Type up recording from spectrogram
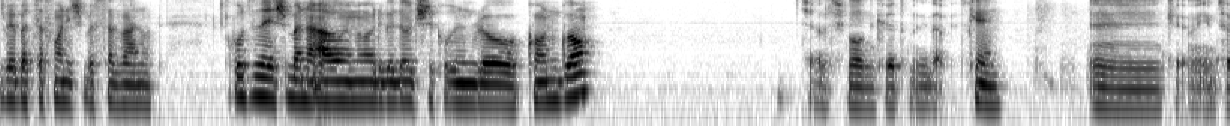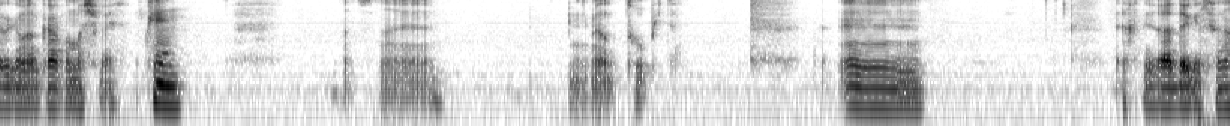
ובצפון יש בסוואנות. חוץ מזה יש בנהר מאוד גדול שקוראים לו קונגו. שעל שמו נקראת המדינה בעצם. כן, אה, כן, היא נמצאת גם על קו המשווה. כן. אז אה, היא מאוד טרופית. אה, איך נראה הדגל שלה?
